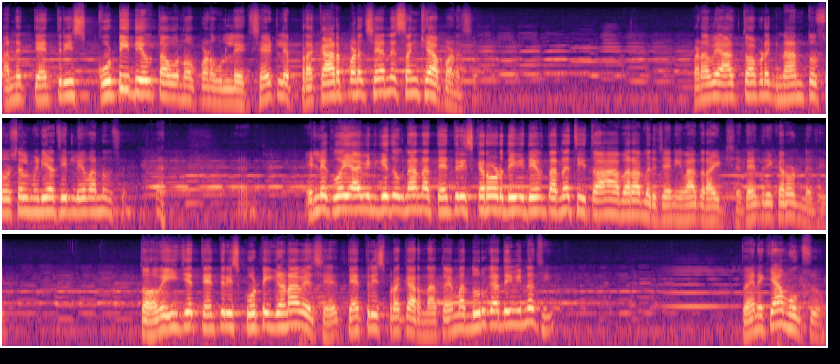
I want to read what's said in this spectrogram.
અને તેત્રીસ કોટી દેવતાઓનો પણ ઉલ્લેખ છે, એટલે પ્રકાર પણ છે અને સંખ્યા પણ છે. પણ હવે આજ તો આપણે જ્ઞાન તો સોશિયલ મીડિયાથી જ લેવાનું છે. એટલે કોઈ આવીને કીધું કે, ના ના, તેત્રીસ કરોડ દેવી દેવતા નથી. તો, હા, બરાબર છે, એની વાત રાઈટ છે, તેત્રીસ કરોડ નથી. તો હવે એ જે તેત્રીસ કોટી ગણાવે છે, તેત્રીસ પ્રકારના, તો એમાં દુર્ગા દેવી નથી. તો એને ક્યાં મૂકશું?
